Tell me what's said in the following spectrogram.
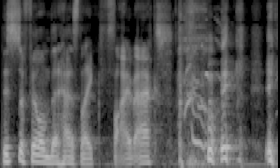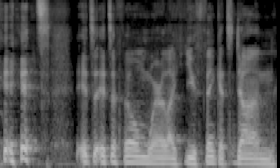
this is a film that has like five acts. like it's it's it's a film where like you think it's done.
